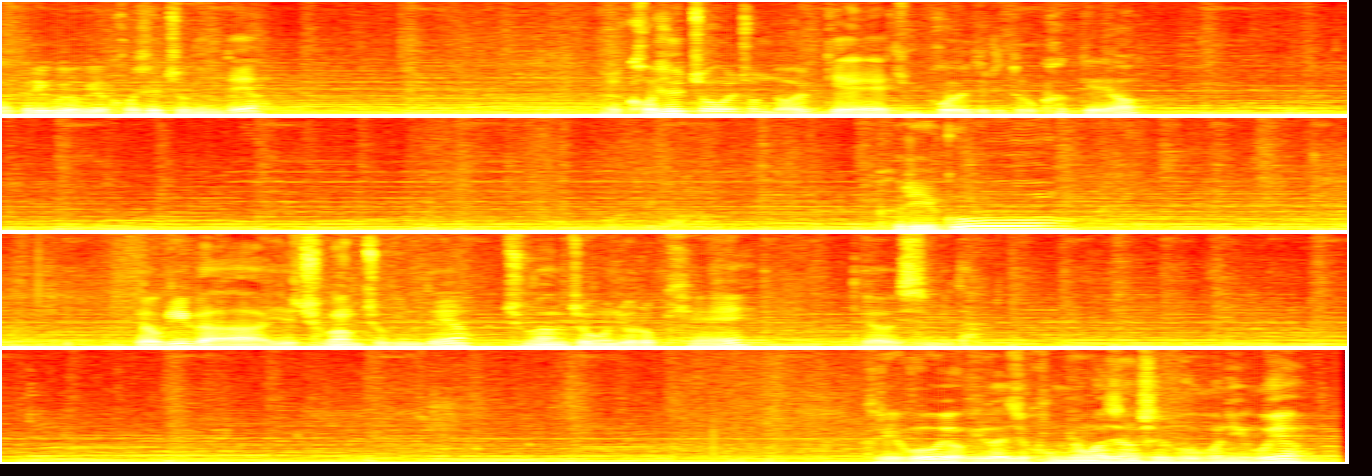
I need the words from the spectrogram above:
자, 그리고 여기가 거실 쪽인데요. 거실 쪽을 좀 넓게 좀 보여드리도록 할게요. 그리고 여기가 이제 주방 쪽인데요. 주방 쪽은 이렇게 되어 있습니다. 그리고 여기가 이제 공용 화장실 부분이고요.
